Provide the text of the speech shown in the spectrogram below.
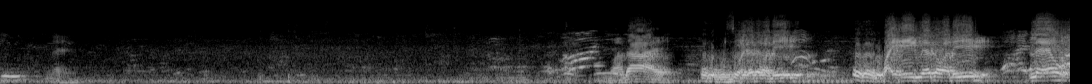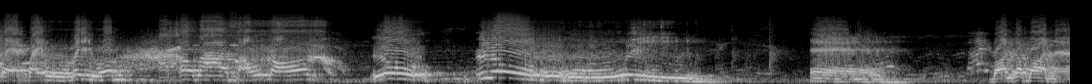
นี่ มาได้โอ้โหสวยแล้วตอนนี้โอ้โหไปเองแล้วตอนนี้ แล้วแหวกไปโอ้โหไม่อยู่ครับหักเข้ามาเสาสองโล่งโล่งโอ้โหแหมบอลก็บอลนะ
